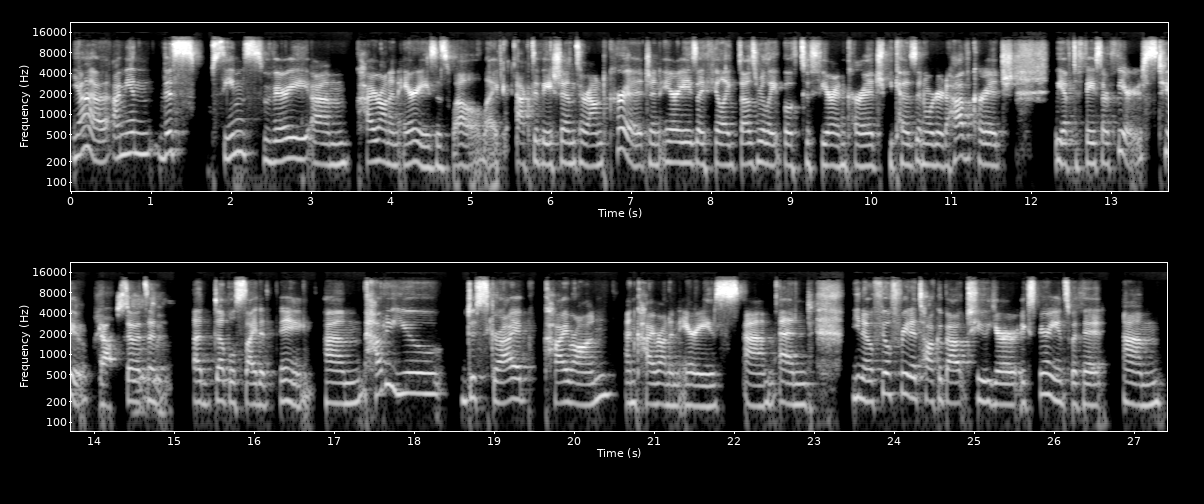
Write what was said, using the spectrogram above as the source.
Yeah, I mean, this seems very um, Chiron and Aries as well, like activations around courage. And Aries, I feel like, does relate both to fear and courage because in order to have courage, we have to face our fears too. Absolutely. So it's a a double sided thing. Um, how do you describe Chiron and Chiron and Aries? Um, and, you know, feel free to talk about to your experience with it. Um,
